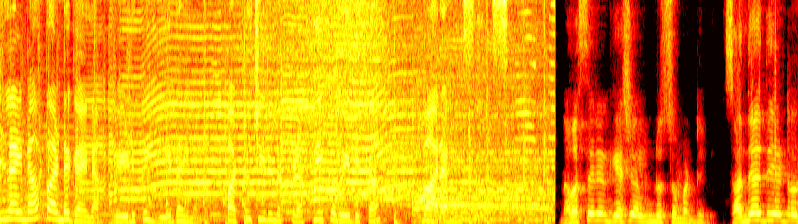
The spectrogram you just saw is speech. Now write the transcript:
పెళ్ళైనా పండగైనా వేడుక ఏదైనా పట్టు చీరల ప్రత్యేక వేదిక వారాహి సిల్క్స్. నమస్తే నేను Keshav welcome to Suman TV. Sandhya theatre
